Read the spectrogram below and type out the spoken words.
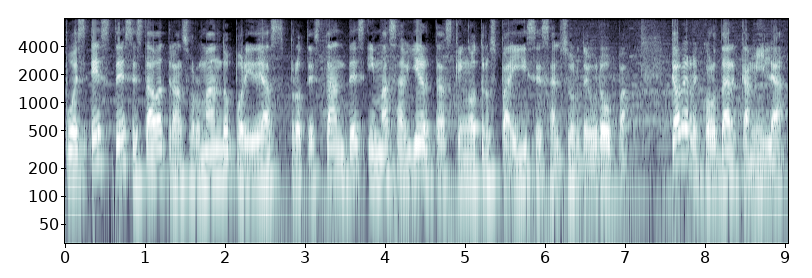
pues este se estaba transformando por ideas protestantes y más abiertas que en otros países al sur de Europa. Cabe recordar, Camila,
